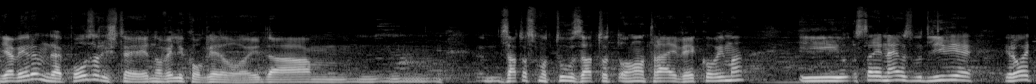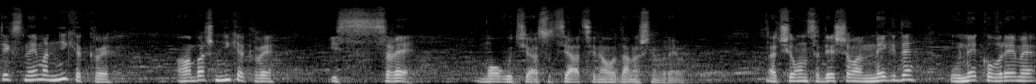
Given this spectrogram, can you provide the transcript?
Ja verujem da je pozorište jedno veliko ogledalo i da mm, zato smo tu, zato ono traje vekovima i u stvari je najuzbudljivije jer ovaj tekst nema nikakve, ama baš nikakve i sve moguće asocijacije na ovo današnje vreme. Znači on se dešava negde, u neko vreme,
